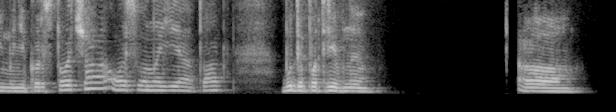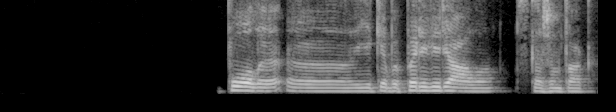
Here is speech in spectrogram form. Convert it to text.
імені користувача, ось воно є, так. Буде потрібне е, поле, е, яке би перевіряло, скажімо так,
